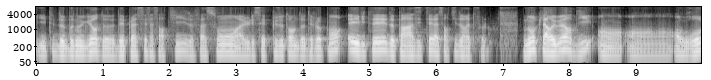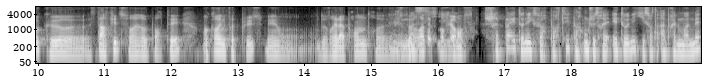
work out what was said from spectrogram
il était de bon augure de déplacer sa sortie de façon à lui laisser plus de temps de développement et éviter de parasiter la sortie de Redfall. Donc la rumeur dit en, en- en gros que euh, Starfield serait reporté encore une fois de plus, mais on devrait l'apprendre euh, justement Moi, à cette conférence. Je serais pas étonné qu'il soit reporté. Par contre, je serais étonné qu'il sorte après le mois de mai.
